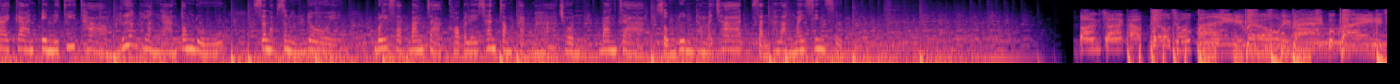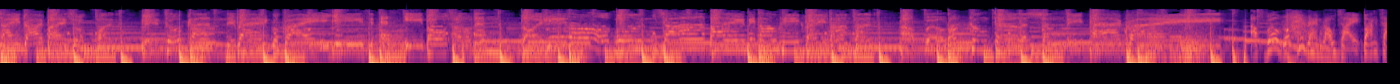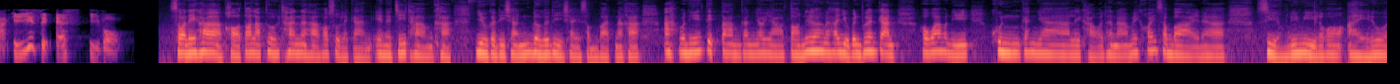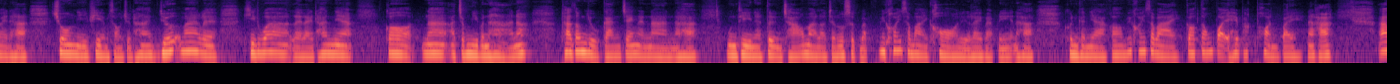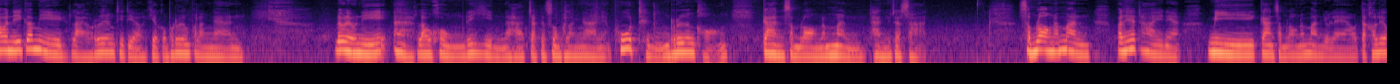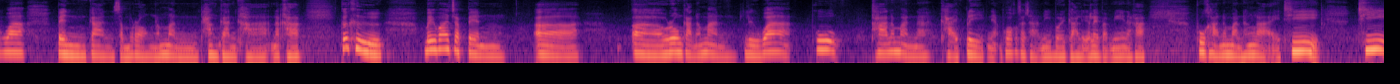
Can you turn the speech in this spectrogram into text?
รายการ Energy Time เรื่องพลังงานต้องรู้ สนับสนุนโดย บริษัทบางจากคอร์ปอเรชั่นจำกัดมหาชน บางจากสมดุลธรรมชาติสรรพลังไม่สิ้นสุด บางจากขับเร็วทุกไปให้เร็วให้แรงกว่าใครให้ใจร้ายไปทุกวันเปลี่ยนทุกคันให้แรงกว่าใคร ร้าใจบางจาก E20 S Evo สวัสดีค่ะ ขอต้อนรับทุกท่านนะคะ เข้าสู่รายการ Energy Time ค่ะ อยู่กับดิฉันดลดีชัยสมบัตินะคะ อะ วันนี้ติดตามกันยาวๆ ต่อเนื่องนะคะ อยู่เป็นเพื่อนกัน เพราะว่าวันนี้คุณกัญญาเลขาวัฒนะไม่ค่อยสบายนะคะ เสียงไม่มีแล้วก็ไอด้วยนะคะ ช่วงนี้ PM 2.5 เยอะมากเลย คิดว่าหลายๆท่านเนี่ยก็น่าอาจจะมีปัญหานะ ถ้าต้องอยู่กลางแจ้งนานๆนะคะบางทีเนี่ยตื่นเช้ามาเราจะรู้สึกแบบไม่ค่อยสบายคอหรืออะไรแบบนี้นะคะ คุณกัญญาก็ไม่ค่อยสบาย ก็ต้องปล่อยให้พักผ่อนไปนะคะวันนี้ก็มีหลายเรื่องทีเดียวเกี่ยวกับเรื่องพลังงานเร็วๆนี้เราคงได้ยินนะคะจากกระทรวงพลังงานเนี่ยพูดถึงเรื่องของการสำรองน้ำมันทางยุทธศาสตร์ สำรองน้ำมันประเทศไทยเนี่ยมีการสำรองน้ำมันอยู่แล้ว แต่เขาเรียกว่าเป็นการสำรองน้ำมันทางการค้านะคะ ก็คือไม่ว่าจะเป็นเอ่อเอ่อโรงกลั่นน้ำมัน หรือว่าผู้ค้าน้ำมันนะขายปลีกเนี่ยพวกสถานีบริการหรืออะไรแบบนี้นะคะ ผู้ค้าน้ำมันทั้งหลายที่ที่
